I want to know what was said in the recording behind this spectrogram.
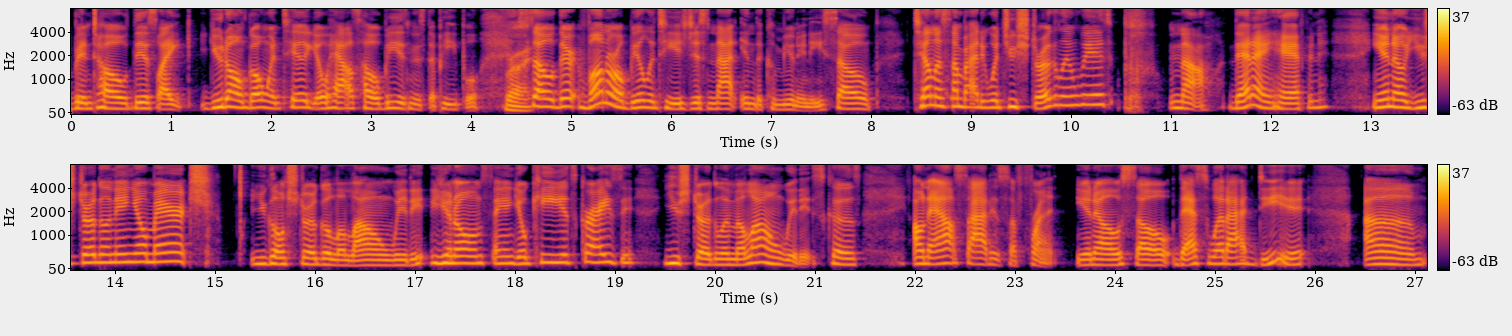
been told this like you don't go and tell your household business to people. Right. So their vulnerability is just not in the community. So telling somebody what you're struggling with nah that ain't happening. You know you struggling in your marriage you gonna struggle along with it. You know what i'm saying? Your kids crazy you struggling along with it. Because on the outside it's a front you know so that's what i did. Um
